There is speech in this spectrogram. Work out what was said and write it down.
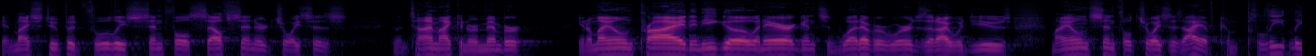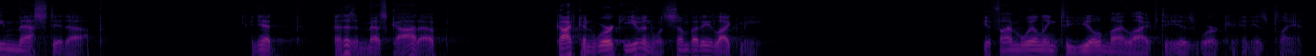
In my stupid, foolish, sinful, self centered choices, from the time I can remember, you know, my own pride and ego and arrogance and whatever words that I would use, my own sinful choices, I have completely messed it up. And yet, that doesn't mess God up. God can work even with somebody like me if I'm willing to yield my life to His work and His plan.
